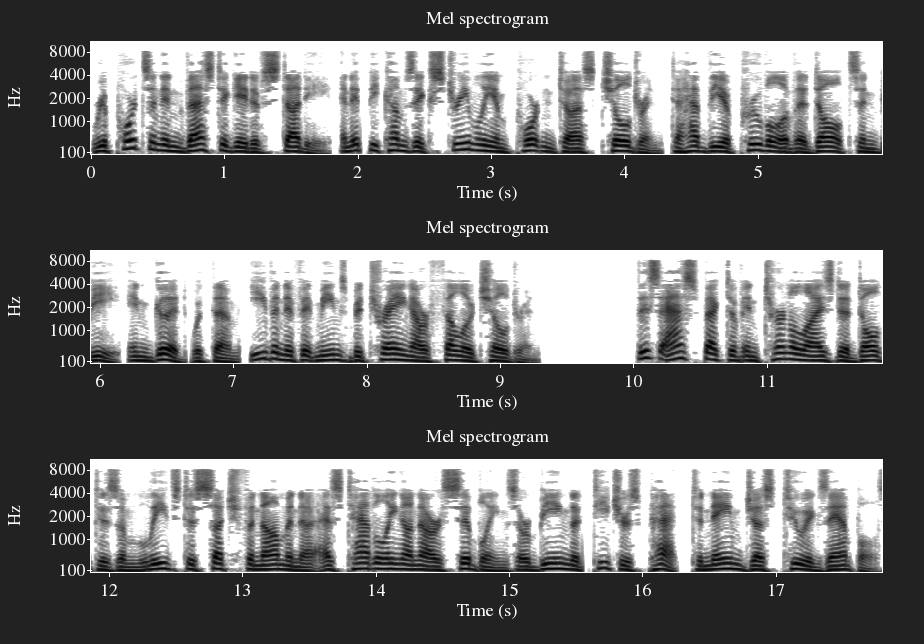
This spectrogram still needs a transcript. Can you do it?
reports an investigative study, and it becomes extremely important to us children to have the approval of adults and be in good with them, even if it means betraying our fellow children. This aspect of internalized adultism leads to such phenomena as tattling on our siblings or being the teacher's pet, to name just two examples.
